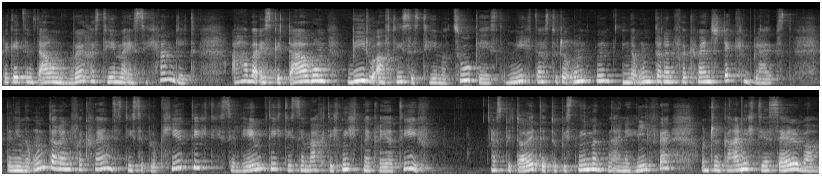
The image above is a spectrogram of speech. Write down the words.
da geht es eben darum, welches Thema es sich handelt. Aber es geht darum, wie du auf dieses Thema zugehst und nicht, dass du da unten in der unteren Frequenz stecken bleibst. Denn in der unteren Frequenz, diese blockiert dich, diese lähmt dich, diese macht dich nicht mehr kreativ. Das bedeutet, du bist niemandem eine Hilfe und schon gar nicht dir selber.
